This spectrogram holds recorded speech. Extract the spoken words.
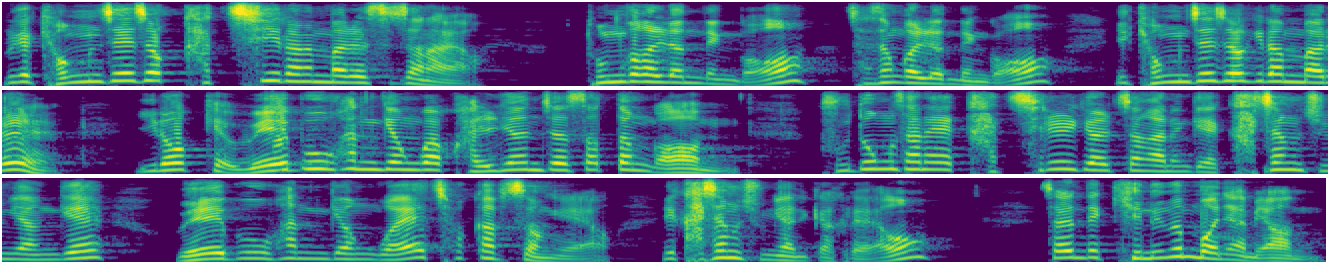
우리가 경제적 가치라는 말을 쓰잖아요. 돈과 관련된 거, 자산 관련된 거. 이 경제적이란 말을 이렇게 외부 환경과 관련해서 썼던 건 부동산의 가치를 결정하는 게 가장 중요한 게 외부 환경과의 적합성이에요. 이게 가장 중요하니까 그래요. 자, 근데 기능은 뭐냐면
